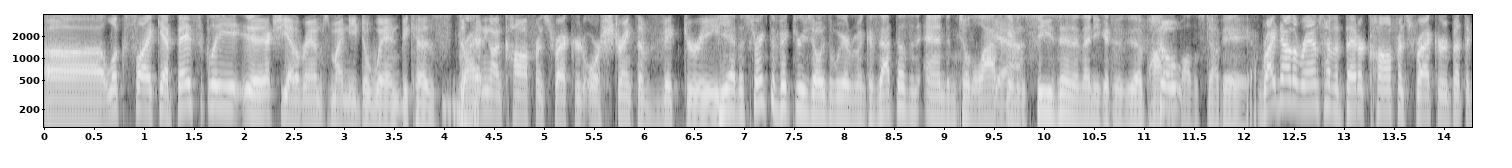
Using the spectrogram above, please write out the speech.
Uh, looks like yeah, basically uh, actually yeah, the Rams might need to win because depending on conference record or strength of victory. Yeah, the strength of victory is always the weird one because that doesn't end until the last Yeah. game of the season, and then you get to the pile So- up all the stuff. Yeah, yeah, yeah. Right now, the Rams have a better conference record, but the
